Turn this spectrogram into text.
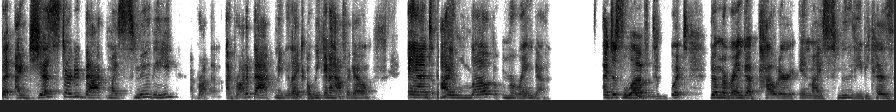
but I just started back my smoothie. I brought them, I brought it back maybe like a week and a half ago. And. I love moringa. I just Ooh. love to put the moringa powder in my smoothie because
